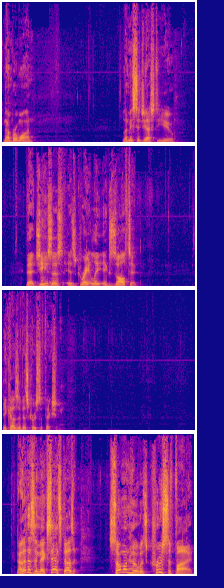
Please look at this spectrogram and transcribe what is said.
Number one, let me suggest to you that Jesus is greatly exalted because of his crucifixion. Now, that doesn't make sense, does it? Someone who was crucified,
